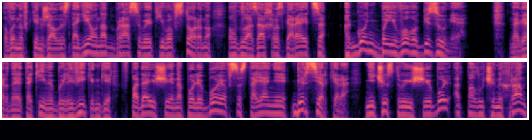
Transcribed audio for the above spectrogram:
Вынув кинжал из ноги, он отбрасывает его в сторону, в глазах разгорается огонь боевого безумия. Наверное, такими были викинги, впадающие на поле боя в состояние берсеркера, не чувствующие боль от полученных ран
